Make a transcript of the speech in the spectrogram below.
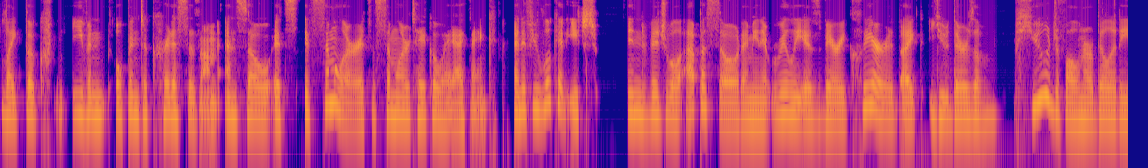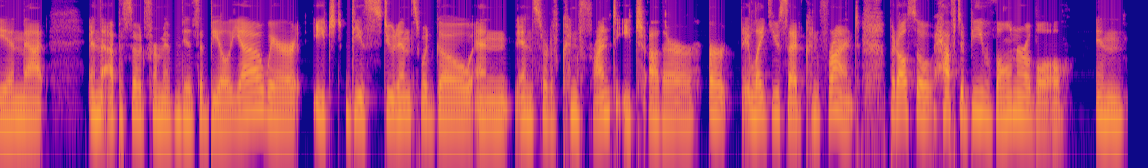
like the even open to criticism. And so it's it's similar. It's a similar takeaway, I think. And if you look at each individual episode, I mean, it really is very clear. Like you, there's a huge vulnerability in that in the episode from Invisibilia, where each these students would go and and sort of confront each other, or like you said, confront, but also have to be vulnerable in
